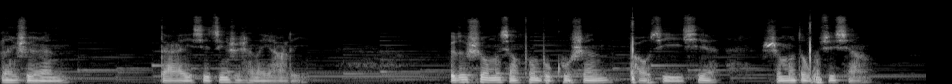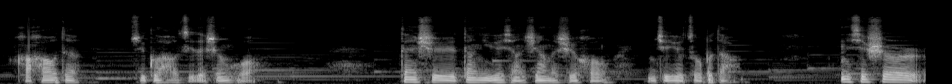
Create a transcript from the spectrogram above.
认识人带来一些精神上的压力。有的时候，我们想奋不顾身，抛弃一切，什么都不去想，好好的去过好自己的生活。但是，当你越想这样的时候，你却越做不到。那些事儿。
